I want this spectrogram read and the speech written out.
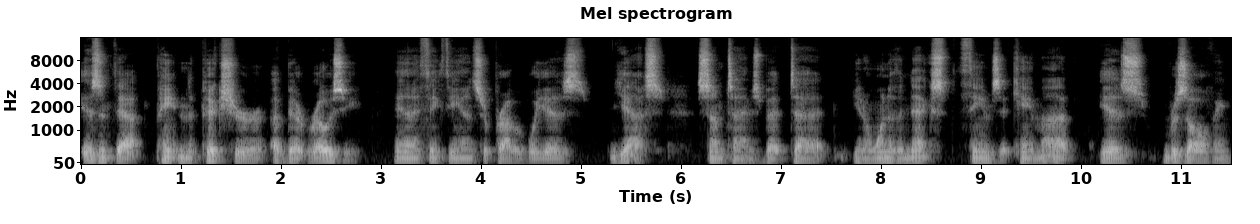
isn't that painting the picture a bit rosy? And I think the answer probably is yes, sometimes. But, uh, you know, one of the next themes that came up is resolving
